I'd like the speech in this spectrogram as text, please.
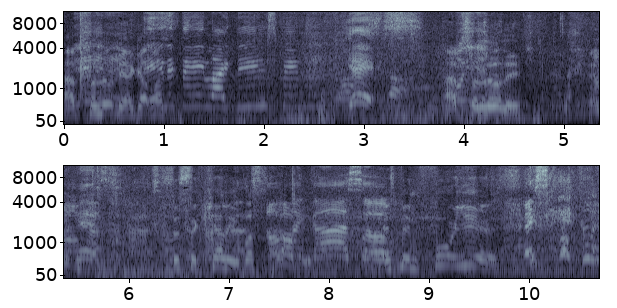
Absolutely. I got my. Anything like these people? Yes. Oh, Absolutely. Oh, yes. Sister Kelly, what's Oh up? my God, so It's been four years. exactly.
